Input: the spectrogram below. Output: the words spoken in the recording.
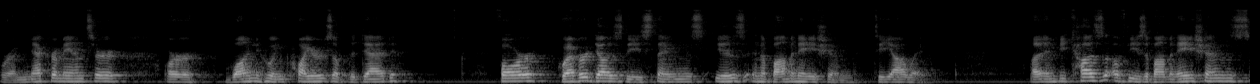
or a necromancer, or one who inquires of the dead. For whoever does these things is an abomination to Yahweh. Uh, and because of these abominations,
